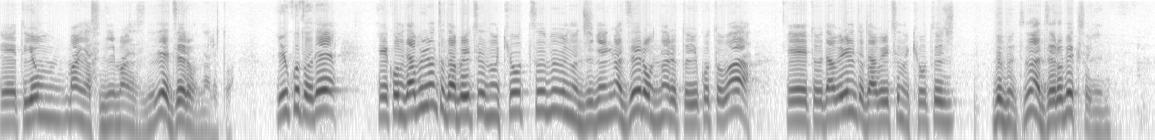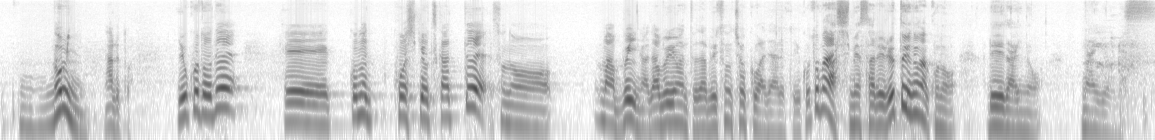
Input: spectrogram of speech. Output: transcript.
えー、と4-2-2で0になるということで、えー、この w1 と w2 の共通部分の次元が0になるということは、えー、と w1 と w2 の共通部分というのは0ベクトルのみになるということで、えー、この公式を使ってその、まあ、V が W1 と W2 の直和であるということが示されるというのがこの例題の内容です。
